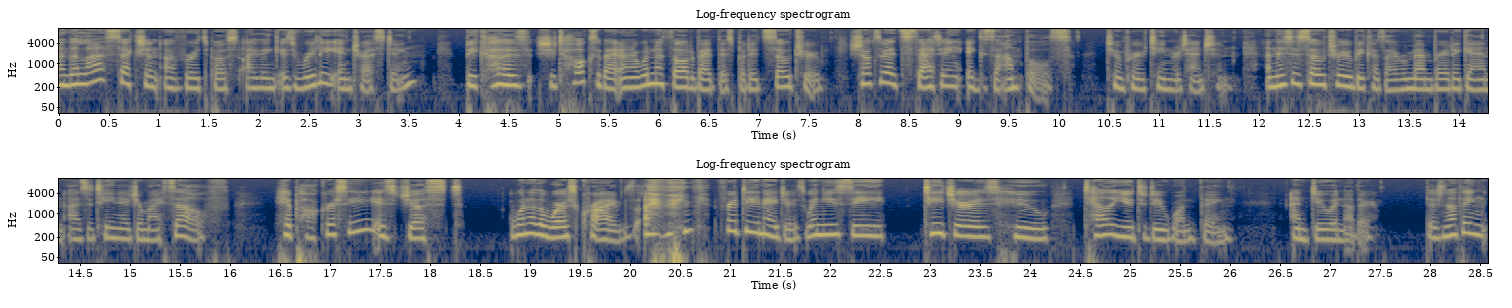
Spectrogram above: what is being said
And the last section of Ruth's post, I think, is really interesting because she talks about, and I wouldn't have thought about this, but it's so true. She talks about setting examples to improve teen retention. And this is so true because I remember it again as a teenager myself. Hypocrisy is just one of the worst crimes, I think, for teenagers. When you see teachers who tell you to do one thing and do another, there's nothing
